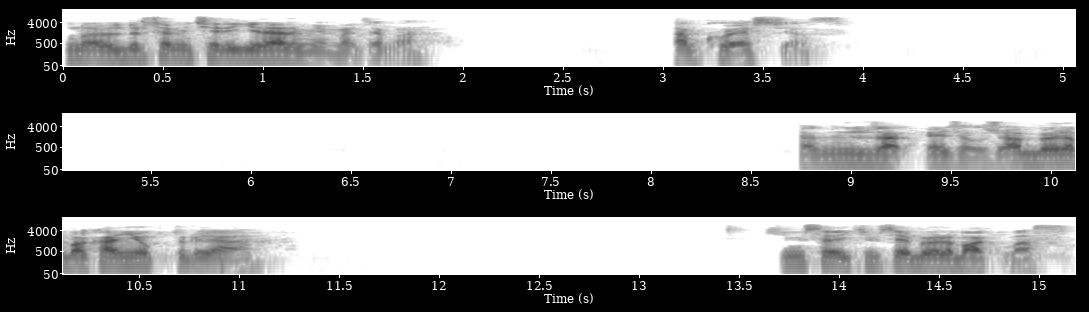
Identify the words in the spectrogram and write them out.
Bunu öldürsem içeri girer miyim acaba? Some questions. Kendini düzeltmeye çalışıyor. Abi böyle bakan yoktur ya. Kimse kimseye böyle bakmaz.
